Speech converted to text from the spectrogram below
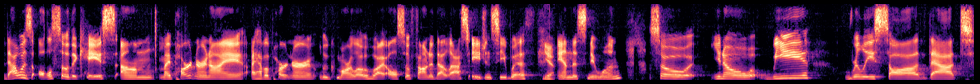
That was also the case. Um, my partner and I, I have a partner, Luke Marlowe, who I also founded that last agency with, yeah. and this new one. So you know, we really saw that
